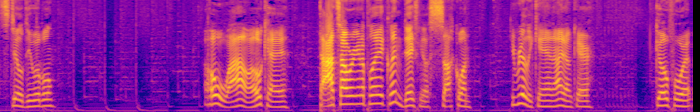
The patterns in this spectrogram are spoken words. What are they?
Still doable. Oh, wow. Okay. That's how we're going to play it? Clinton Dix can go suck one. He really can. I don't care. Go for it.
